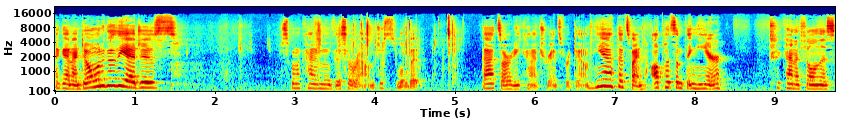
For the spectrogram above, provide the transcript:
Again, I don't want to go to the edges. Just want to kind of move this around just a little bit. That's already kind of transferred down. Yeah, that's fine. I'll put something here to kind of fill in this,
